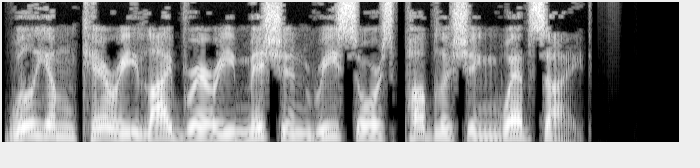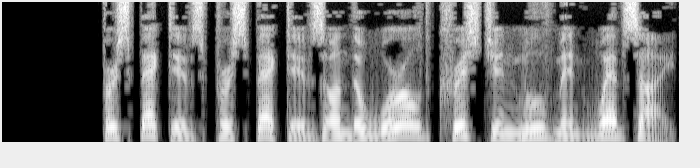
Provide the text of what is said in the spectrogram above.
William Carey Library Mission Resource Publishing website Perspectives Perspectives on the World Christian Movement website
